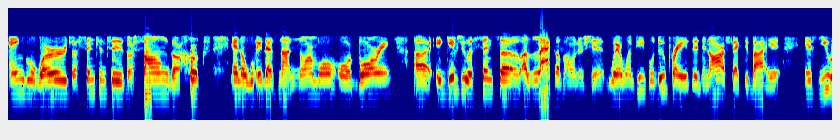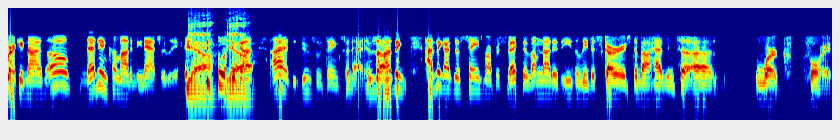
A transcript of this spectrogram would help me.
angle words or sentences or songs or hooks in a way that's not normal or boring. Uh, it gives you a sense of a lack of ownership. Where when people do praise it and are affected by it, it's you recognize, oh, that didn't come out of me naturally. Yeah, like yeah. I, I had to do some things for that, and so I think I think I just changed my perspective. I'm not as easily discouraged about having to uh, work for it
